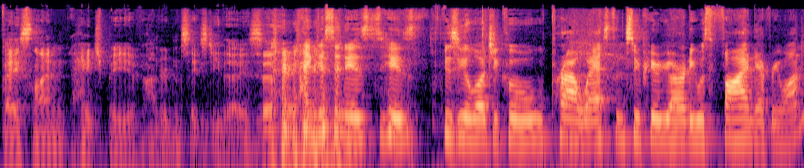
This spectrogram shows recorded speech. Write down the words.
baseline HB of 160 though, so Angus and his his physiological prowess and superiority was fine, everyone.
